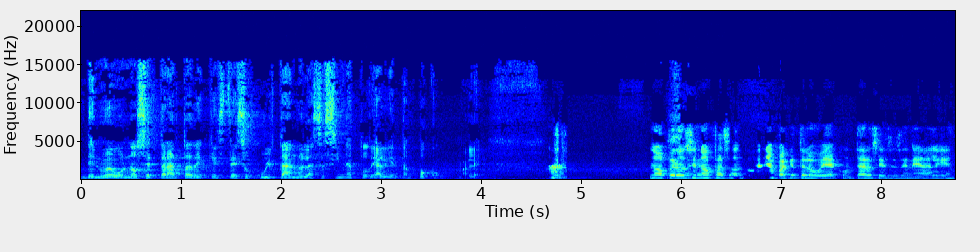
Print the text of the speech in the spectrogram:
De nuevo, no se trata de que estés ocultando el asesinato de alguien tampoco, ¿vale? No, pero si no pasó año, ¿para qué te lo voy a contar si asesiné a alguien?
